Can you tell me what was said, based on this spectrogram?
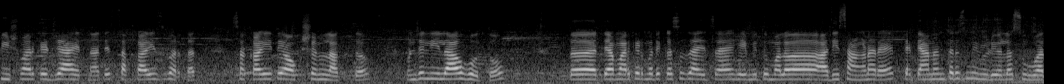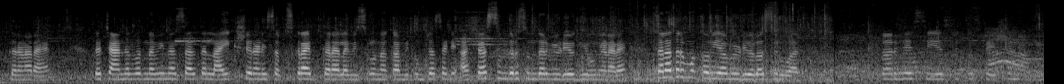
फिश मार्केट जे आहेत ना ते सकाळीच भरतात. सकाळी ते ऑप्शन लागतं. म्हणजे लिलाव होतो. तर त्या मार्केटमध्ये कसं जायचं आहे हे मी तुम्हाला आधी सांगणार आहे. त्या त्यानंतरच मी व्हिडिओला सुरुवात करणार आहे. तर चॅनलवर नवीन असाल तर लाईक शेअर आणि सबस्क्राईब करायला विसरू नका. मी तुमच्यासाठी अशाच सुंदर सुंदर व्हिडिओ घेऊन येणार आहे. चला तर मग करूया व्हिडिओला सुरुवात. तर हे सी एस सीचं स्टेशन आहे.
